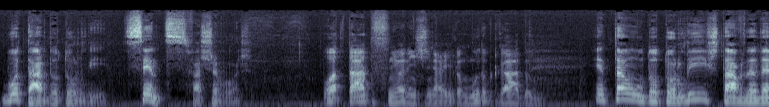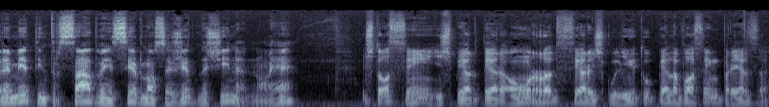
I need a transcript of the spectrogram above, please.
Boa tarde, Dr. Lee. Sente-se, faz favor. Boa tarde, Sr. Engenheiro. Muito obrigado. Então, o Dr. Lee está verdadeiramente interessado em ser nosso agente na China, não é? Estou sim e espero ter a honra de ser escolhido pela vossa empresa.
